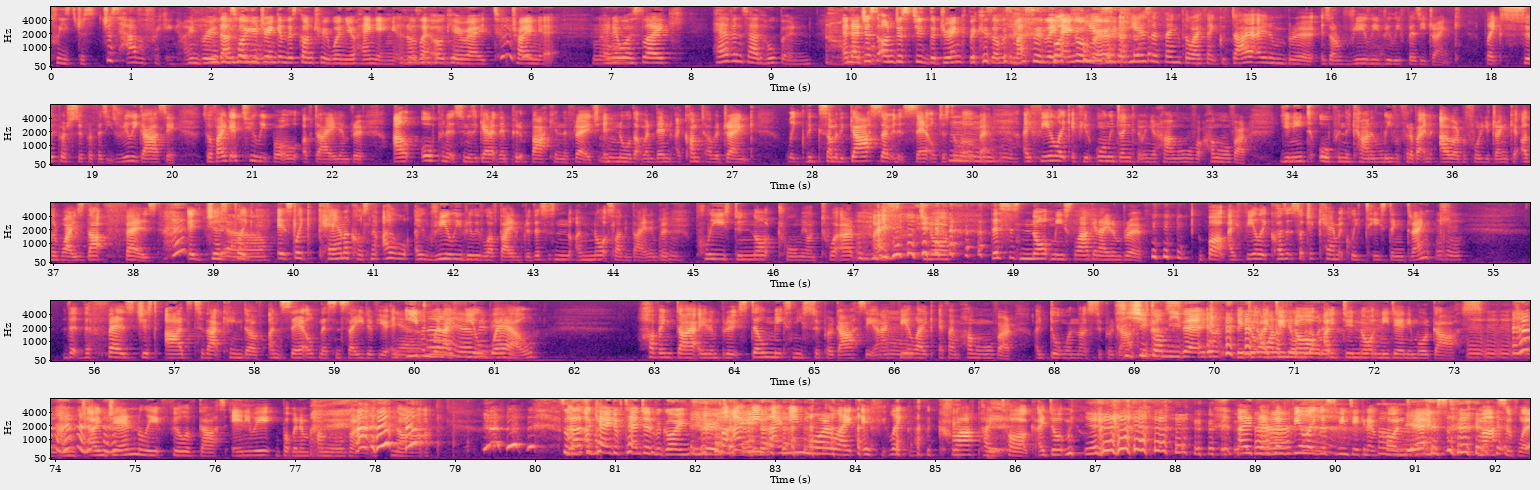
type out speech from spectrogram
"Please just just have a freaking Irn-Bru. That's what you drink in this country when you're hanging." And I was like, "Okay, right, trying it." And it was like heavens had opened, and I just understood the drink because I was massively But hangover. Here's, here's the thing, though. I think Diet Irn-Bru is a really, really fizzy drink. Like super, super fizzy. It's really gassy. So if I get a two litre bottle of Diet Irn-Bru, I'll open it as soon as I get it, then put it back in the fridge, and mm-hmm. know that when then I come to have a drink, like the, some of the gas is out and it's settled just a little bit. Mm-hmm, mm-hmm. I feel like if you're only drinking it when you're hungover, hungover, you need to open the can and leave it for about an hour before you drink it. Otherwise, that fizz, it just Yeah. like it's like chemicals. Now, I, I really, really love Diet Irn-Bru. This is n- I'm not slagging Diet Irn-Bru. Mm-hmm. Please do not troll me on Twitter. I, do you know, this is not me slagging Irn-Bru. But I feel like because it's such a chemically tasting drink, Mm-hmm. that the fizz just adds to that kind of unsettledness inside of you. And Yeah. even when Ah, I feel maybe. well, having Diet Irn-Bru still makes me super gassy. And I Mm. feel like if I'm hungover, I don't want that super gas. you don't need it. You don't, I you don't, don't I want to do feel not. bloated. Mm. I do not mm. need any more gas. Mm, mm, I'm, I'm generally full of gas anyway, but when I'm hungover, it's not. So that's the kind of tangent we're going through. But I mean, I mean more like if like the crap I talk. I don't mean. I, I feel like this has been taken out of context yes. massively.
